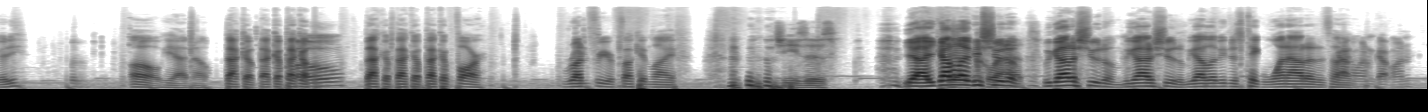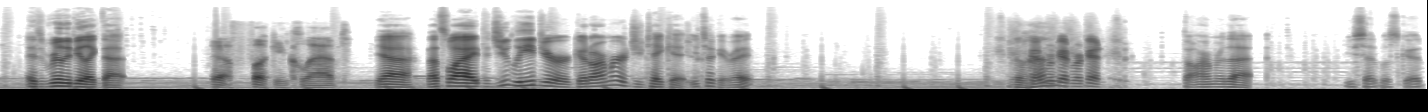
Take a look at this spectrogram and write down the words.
You ready? Oh, yeah, no. Back up, back up, back up. oh, Back up, back up, back up far. Run for your fucking life. Jesus. Yeah, you gotta Yeah, let me shoot him. We gotta shoot him. We gotta shoot him. You gotta let me just take one out at a time. got one, got one. It's really be like that. Yeah, fucking clapped. Yeah, that's why. Did you leave your good armor or did you take it? You took it, right? We're good, we're good, we're good. The armor that you said was good.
